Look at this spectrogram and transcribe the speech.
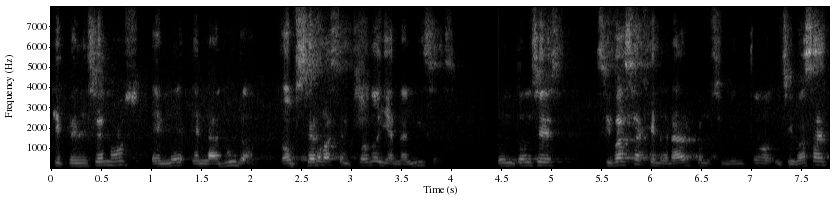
que pensemos en, en la duda, observas el todo y analizas. Entonces, si vas a generar conocimiento, si vas a,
